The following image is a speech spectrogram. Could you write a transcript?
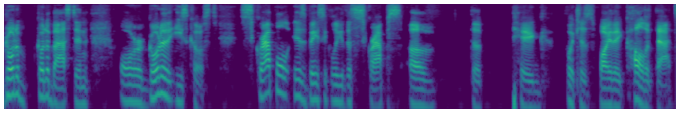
Go to go to Baston or go to the East Coast. Scrapple is basically the scraps of the pig, which is why they call it that.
